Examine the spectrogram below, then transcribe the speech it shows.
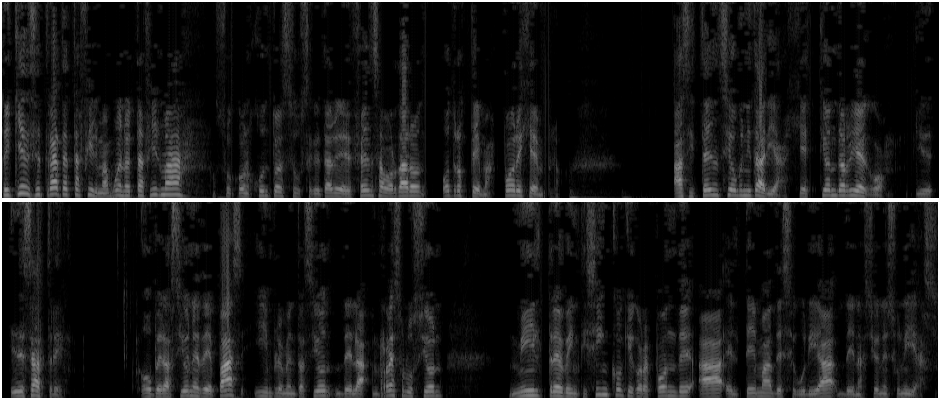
¿De quién se trata esta firma? Bueno, esta firma, su conjunto de su secretario de Defensa abordaron otros temas. Por ejemplo, asistencia humanitaria, gestión de riesgo y, desastre, operaciones de paz e implementación de la resolución 1325 que corresponde a el tema de seguridad de Naciones Unidas,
